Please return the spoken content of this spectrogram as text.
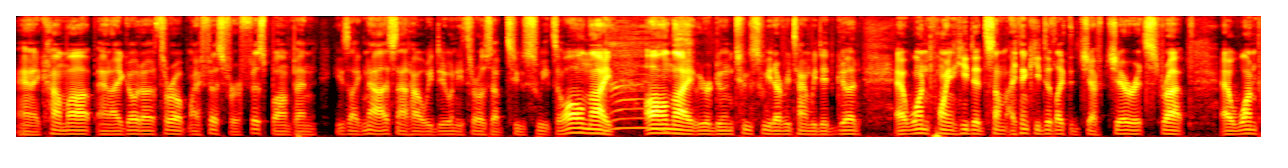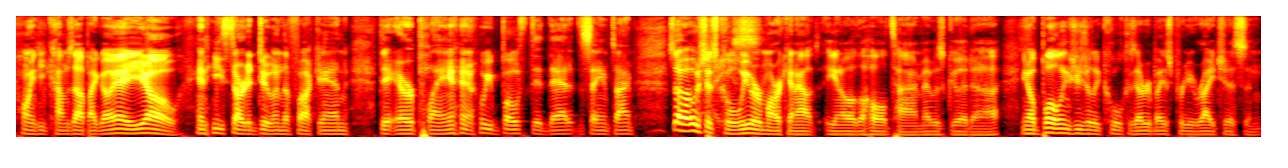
And I come up and I go to throw up my fist for a fist bump, and he's like, "No, that's not how we do." And he throws up too sweet. So all night, all night, we were doing too sweet every time we did good. At one point, he did some. I think he did like the Jeff Jarrett strut. At one point, he comes up. I go, "Hey, yo!" And he started doing the fucking the airplane, and we both did that at the same time. So it was just cool. We were marking out, you know, the whole time. It was good. Uh, you know, bowling's usually cool because everybody's pretty righteous and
